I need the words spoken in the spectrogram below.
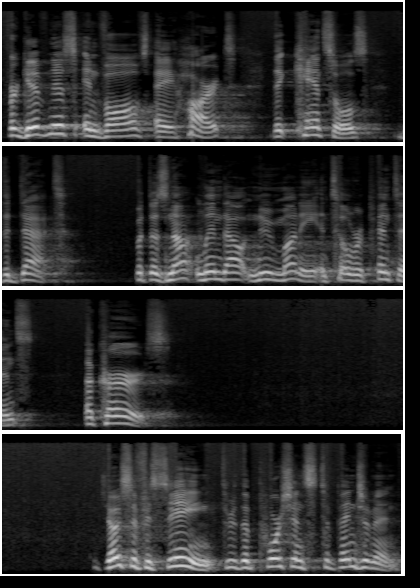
Forgiveness involves a heart that cancels the debt, but does not lend out new money until repentance occurs. Joseph is seeing through the portions to Benjamin,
